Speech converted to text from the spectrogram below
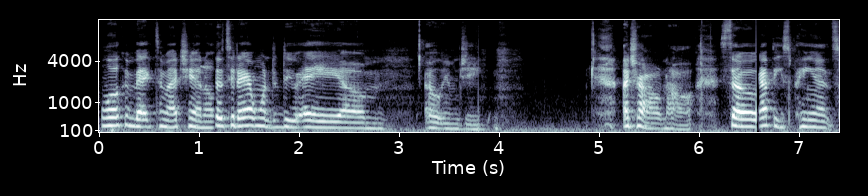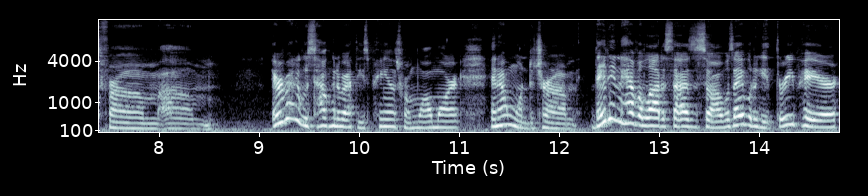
welcome back to my channel. So today i want to do a um omg a try on haul. So i got these pants from um everybody was talking about these pants from walmart and i wanted to try them they didn't have a lot of sizes so i was able to get three pair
